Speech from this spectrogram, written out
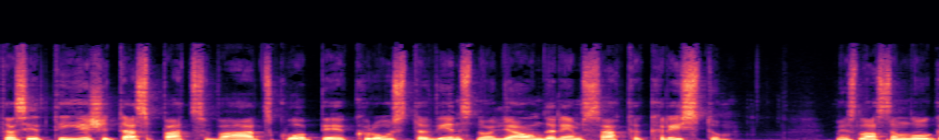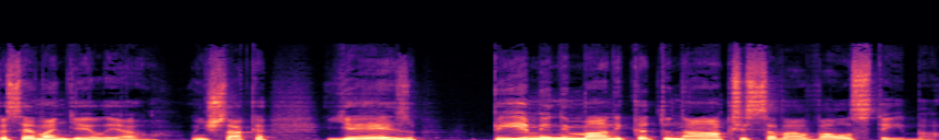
Tas ir tieši tas pats vārds, ko pie krusta viens no ļaundariem saka Kristum. Mēs lasām Lūkas evanģēlijā. Viņš saka, Jēzu, piemini mani, kad tu nāksi savā valstībā.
